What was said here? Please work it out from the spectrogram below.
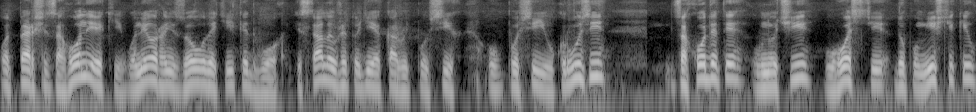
От перші загони, які вони організовували тільки двох. І стали вже тоді, як кажуть, по, всіх, по всій окрузі заходити вночі в гості до поміщиків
